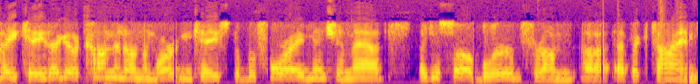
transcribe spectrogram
Hey, Kate, I got a comment on the Martin case, but before I mention that, I just saw a blurb from uh, Epoch Times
